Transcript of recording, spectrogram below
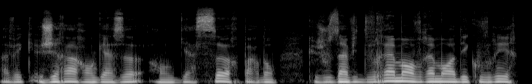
avec Gérard Engasseur, pardon, que je vous invite vraiment vraiment à découvrir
